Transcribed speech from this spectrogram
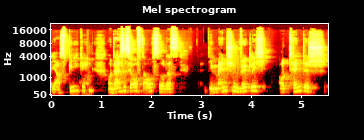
äh, ja, Speaking. Und da ist es ja oft auch so, dass die Menschen wirklich authentisch,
